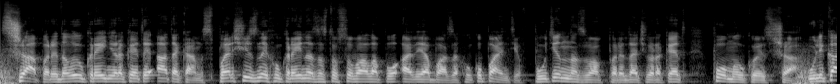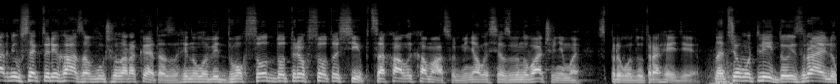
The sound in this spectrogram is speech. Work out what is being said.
США передали Україні ракети Атакамс. Перші з них Україна застосувала по авіабазах окупантів. Путін назвав передачу ракет помилкою США. У лікарню в секторі Газа влучила ракета. Загинуло від 200 до 300 осіб. Цахали Хамасу мінялися звинуваченнями з приводу трагедії. На цьому тлі до Ізраїлю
